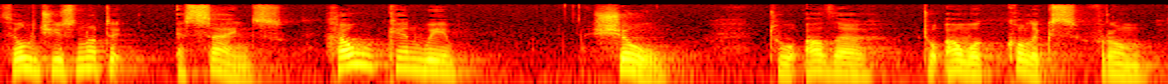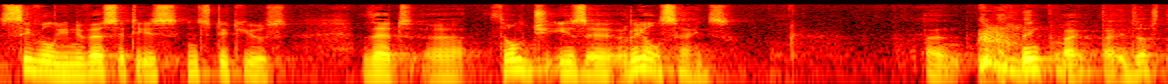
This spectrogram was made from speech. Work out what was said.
theology is not a, a science. How can we show to other to our colleagues from civil universities, institutes, that uh, theology is a real science? And I think I, I just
